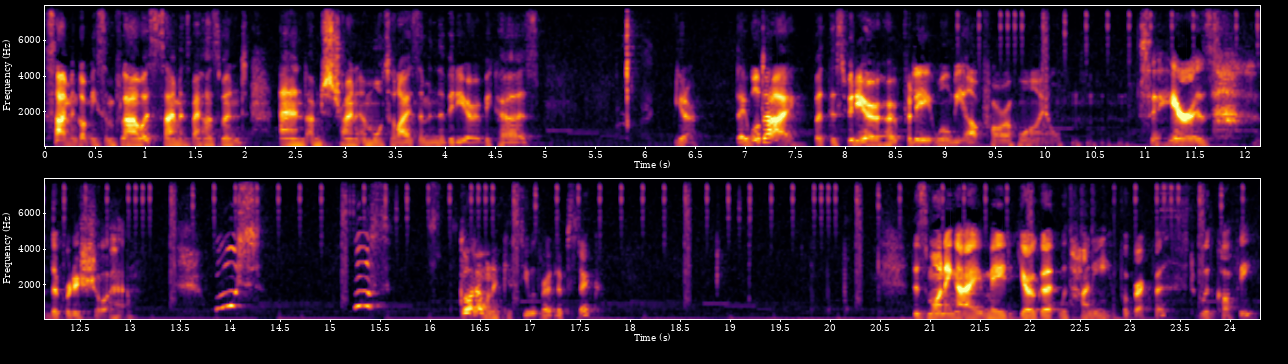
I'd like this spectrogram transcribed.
Simon got me some flowers. Simon's my husband and I'm just trying to immortalize them in the video because you know they will die, but this video hopefully will be up for a while. so here is the British short hair. God, I want to kiss you with red lipstick. This morning I made yogurt with honey for breakfast with coffee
